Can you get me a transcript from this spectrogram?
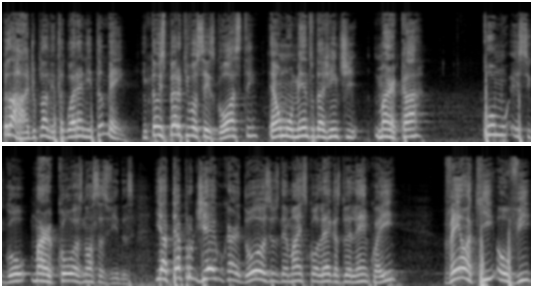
pela Rádio Planeta Guarani também. Então espero que vocês gostem. É um momento da gente marcar como esse gol marcou as nossas vidas. E até para o Diego Cardoso e os demais colegas do elenco aí, venham aqui ouvir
